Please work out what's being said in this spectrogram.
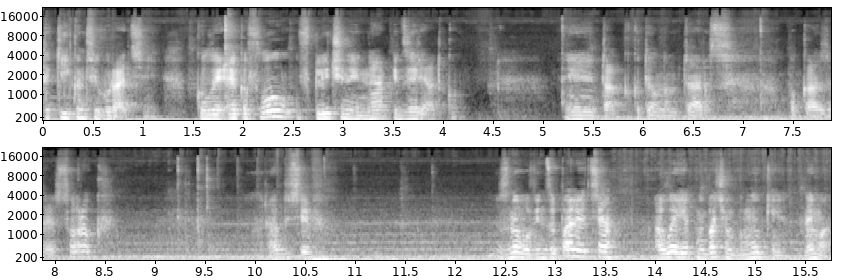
такій конфігурації, коли EcoFlow включений на підзарядку. І, так, котел нам зараз показує 40 градусів. Знову він запалюється, але як ми бачимо, помилки нема.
